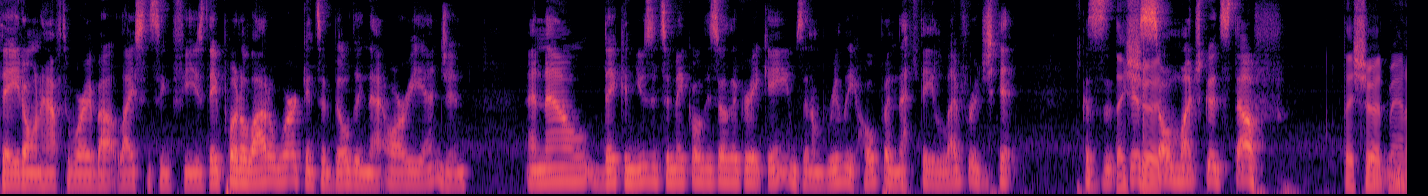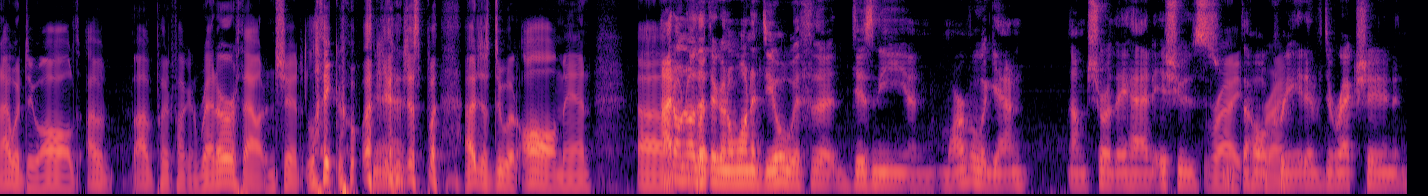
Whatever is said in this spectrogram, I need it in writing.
they don't have to worry about licensing fees. They put a lot of work into building that RE engine and now they can use it to make all these other great games and I'm really hoping that they leverage it cuz there's should. so much good stuff. they should, man. I would do all. I would. I would put fucking Red Earth out and shit. Like fucking Yeah. just put. I just do it all, man. Uh, I don't know but- that they're going to want to deal with uh, Disney and Marvel again. I'm sure they had issues Right, with the whole right. creative direction and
